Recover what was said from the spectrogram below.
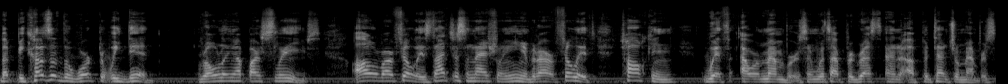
But because of the work that we did, rolling up our sleeves, all of our affiliates, not just the National Union, but our affiliates, talking with our members and with our progress and uh, potential members,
